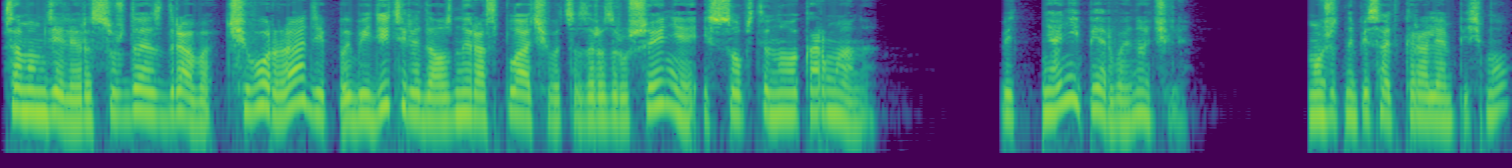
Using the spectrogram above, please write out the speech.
В самом деле, рассуждая здраво, чего ради победители должны расплачиваться за разрушение из собственного кармана? Ведь не они первые начали. Может, написать королям письмо?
